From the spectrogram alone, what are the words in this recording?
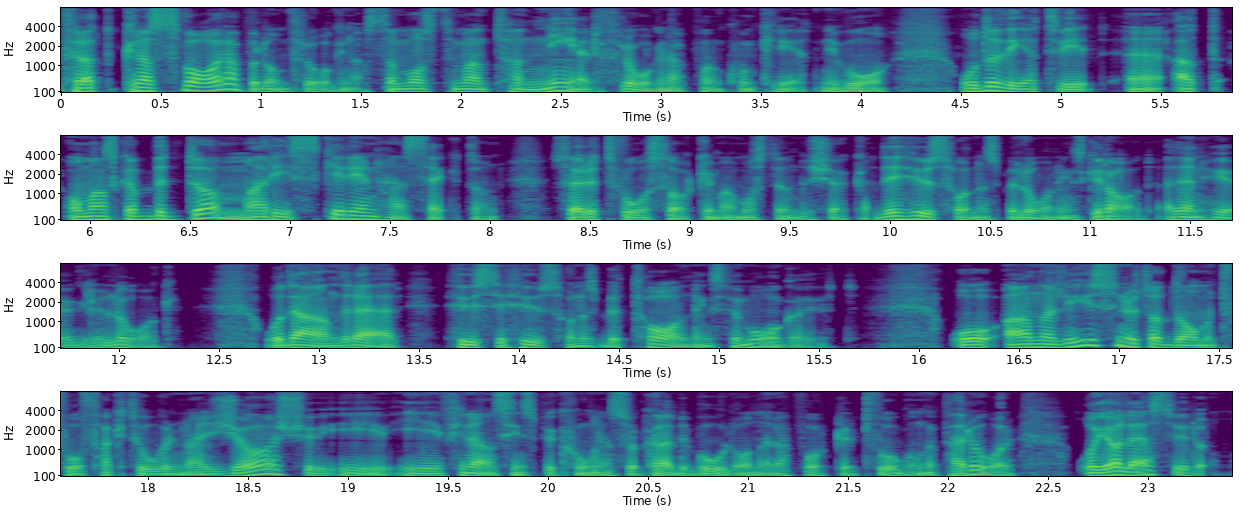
för att kunna svara på de frågorna så måste man ta ner frågorna på en konkret nivå. Och då vet vi eh, att om man ska bedöma risker i den här sektorn så är det två saker man måste undersöka. Det är hushållens belåningsgrad, är den hög eller låg? Och det andra är, hur ser hushållens betalningsförmåga ut? Och analysen av de två faktorerna görs ju i, i Finansinspektionens så kallade bolånerapporter två gånger per år. Och jag läser ju dem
